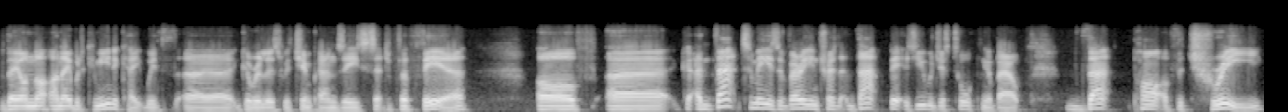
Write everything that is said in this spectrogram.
they are not unable to communicate with uh, gorillas, with chimpanzees, for fear of uh, and that to me is a very interesting that bit as you were just talking about that part of the tree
